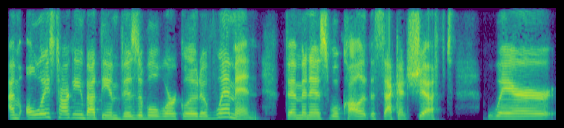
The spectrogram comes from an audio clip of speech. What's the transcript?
I'm always talking about the invisible workload of women. Feminists will call it the second shift, where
